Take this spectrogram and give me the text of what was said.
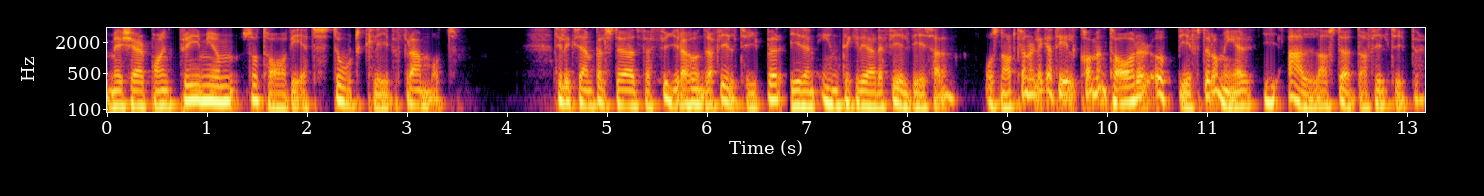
med SharePoint Premium så tar vi ett stort kliv framåt till exempel stöd för 400 filtyper i den integrerade filvisaren. Och snart kan du lägga till kommentarer, uppgifter och mer i alla stödda filtyper.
